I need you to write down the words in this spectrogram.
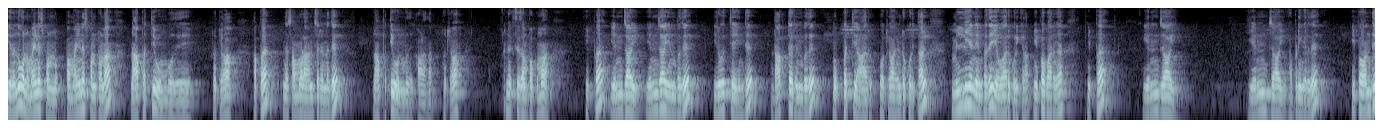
இதுலேருந்து ஒன்று மைனஸ் பண்ணணும். இப்போ மைனஸ் பண்ணிட்டோன்னா நாற்பத்தி ஒம்பது ஓகேவா? அப்போ இந்த சம்மோட ஆன்சர் என்னது? நாற்பத்தி ஒன்பது. அவ்வளோதான் ஓகேவா? நெக்ஸ்ட் எக்ஸாம் பார்ப்போமா? இப்போ என்ஜாய் என்ஜாய் என்பது இருபத்தி ஐந்து டாக்டர் என்பது முப்பத்தி ஆறு. ஓகேவா? என்று குறித்தால் மில்லியன் என்பதை எவ்வாறு குறிக்கலாம்? இப்போ பாருங்கள் இப்போ என்ஜாய் என்ஜாய் அப்படிங்கிறது இப்போ வந்து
